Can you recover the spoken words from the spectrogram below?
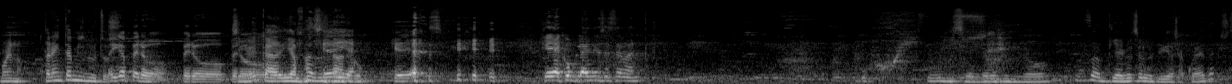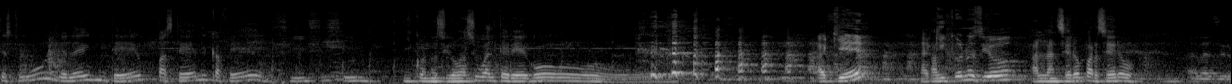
Bueno, 30 minutos. Oiga, pero, pero, pero... cada día más ¿qué largo. ¿Qué día, ¿Qué día cumpleaños este man? Uy, se le olvidó. Santiago se le olvidó. ¿Se acuerda que usted estuvo? Yo le invité pastel y café. Sí, sí, sí. Y conoció a su alter ego, ¿A quién? ¿A quién conoció? al lancero parcero, A las cero parcero.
